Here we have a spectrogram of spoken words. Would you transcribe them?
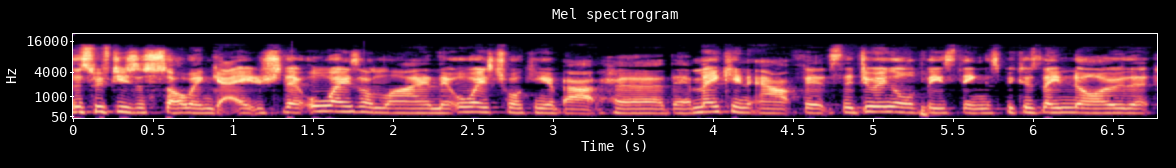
the Swifties are so engaged. They're always online. They're always talking about her. They're making outfits. They're doing all of these things because they know that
